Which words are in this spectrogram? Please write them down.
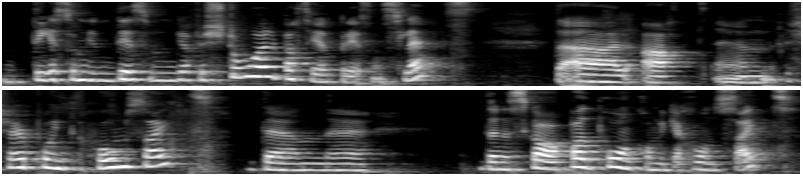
det, som, det som jag förstår baserat på det som släppts det är att en SharePoint Homesite den, eh, den är skapad på en kommunikationssajt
